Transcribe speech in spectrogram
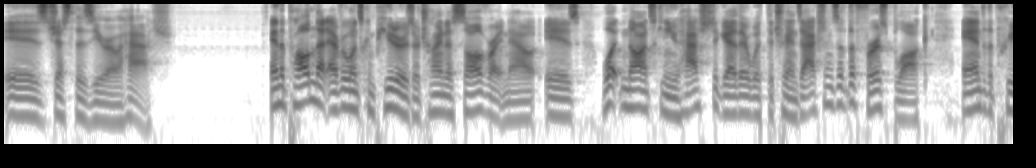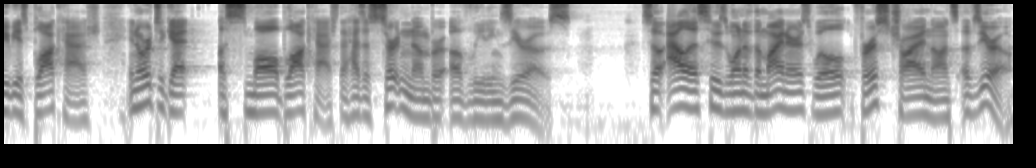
is just the zero hash. And the problem that everyone's computers are trying to solve right now is what nonce can you hash together with the transactions of the first block and the previous block hash in order to get a small block hash that has a certain number of leading zeros. So Alice, who's one of the miners, will first try a nonce of zero.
